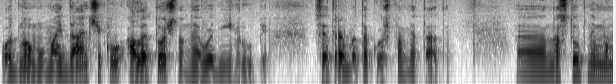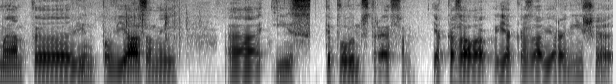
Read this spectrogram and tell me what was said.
одному майданчику, але точно не в одній групі. Це треба також пам'ятати. Е, Наступний момент е, він пов'язаний е, із тепловим стресом. Як, казала, як казав я раніше,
